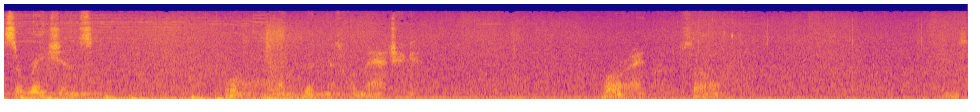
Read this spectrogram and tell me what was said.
lacerations. Oh, goodness, for magic. Alright, so. Let's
